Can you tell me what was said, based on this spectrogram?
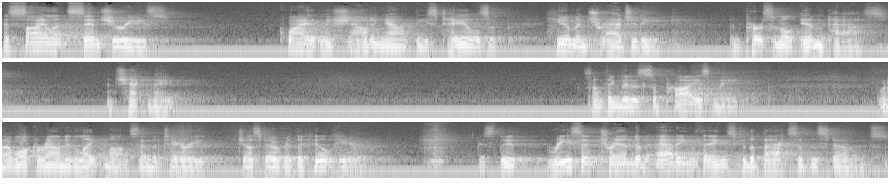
as silent centuries, quietly shouting out these tales of human tragedy and personal impasse and checkmate. Something that has surprised me when I walk around in Lakemont Cemetery just over the hill here is the recent trend of adding things to the backs of the stones.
